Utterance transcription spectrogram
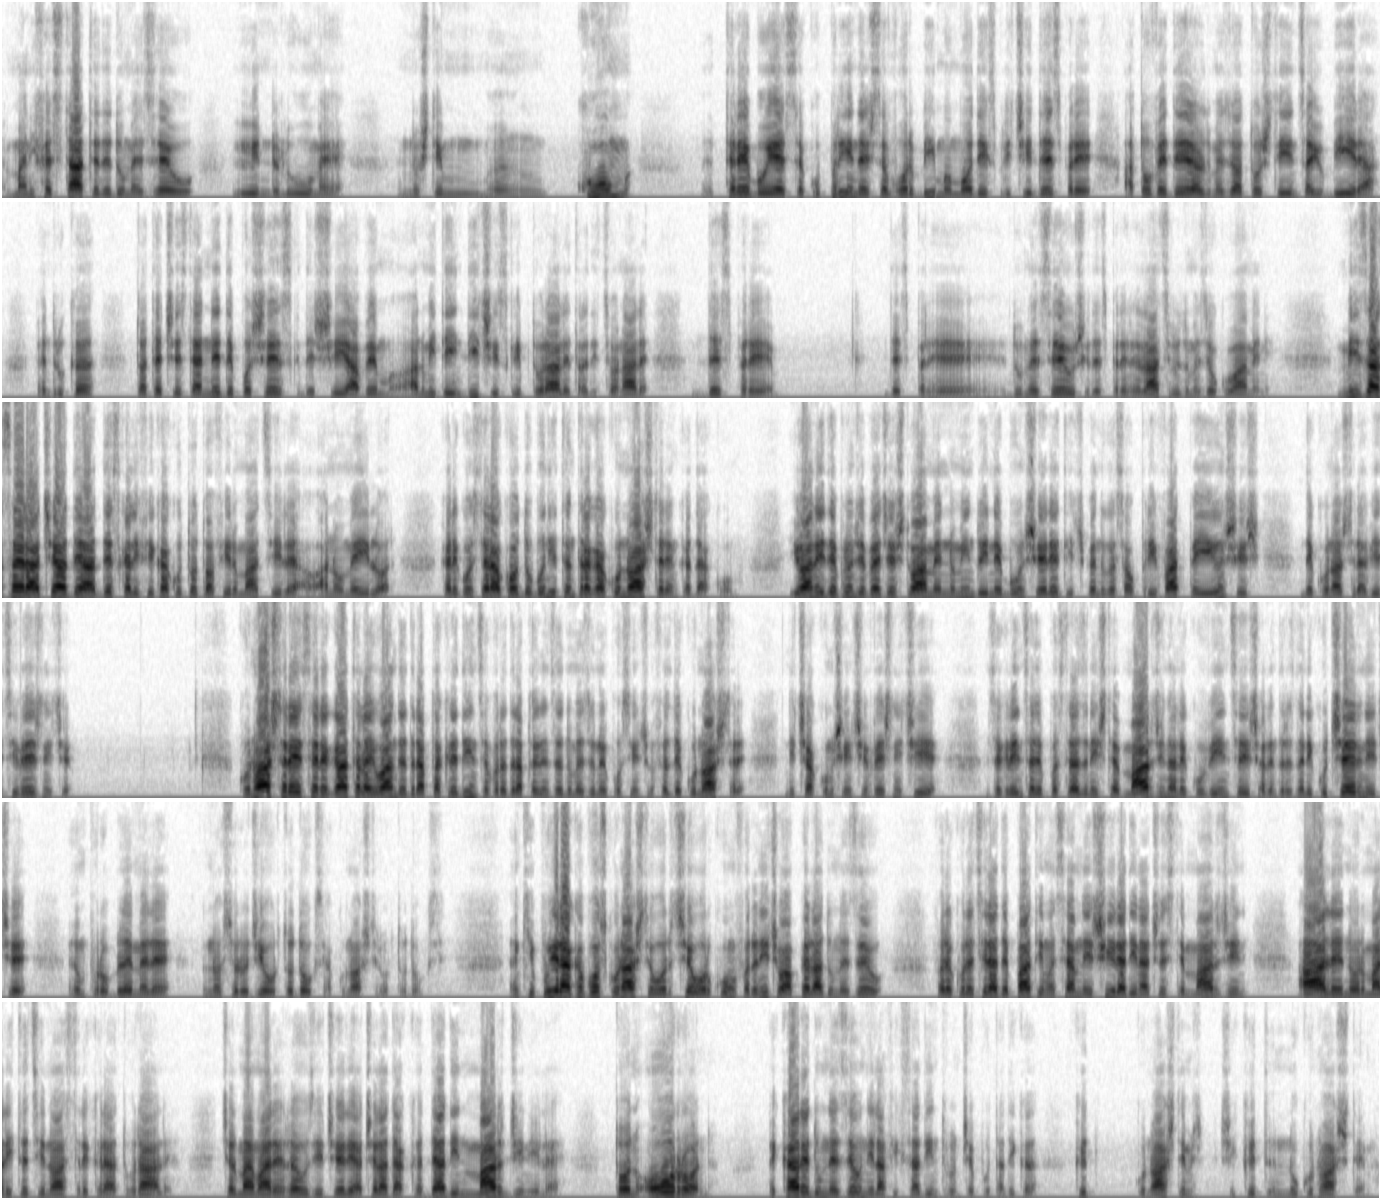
manifestate de Dumnezeu în lume, nu știm cum trebuie să cuprindem și să vorbim în mod explicit despre atovederea lui Dumnezeu, atoștiința, iubirea, pentru că toate acestea ne depășesc, deși avem anumite indicii scripturale, tradiționale despre, despre Dumnezeu și despre relațiile lui Dumnezeu cu oamenii. Miza sa era aceea de a descalifica cu totul afirmațiile anomeilor, care considerau că au dobândit întreaga cunoaștere încă de acum. Ioan îi deplânge pe acești oameni numindu-i nebuni și eretici, pentru că s-au privat pe ei înșiși de cunoașterea vieții veșnice. Cunoașterea este regată la Ioan de dreapta credință, fără dreapta credință Dumnezeu nu e posibil niciun fel de cunoaștere, nici acum și nici în veșnicie. Însă credința le păstrează niște margini ale cuvinței și ale îndrăznării cucernice în problemele gnoseologiei ortodoxe, a cunoașterii ortodoxe. Închipuirea că poți cunoaște orice, oricum, fără nicio apel la Dumnezeu, fără curățirea de patim, înseamnă ieșirea din aceste margini ale normalității noastre creaturale. Cel mai mare rău, zice el, e acela de a cădea din marginile, ton oron, pe care Dumnezeu ni l-a fixat dintr-un început, adică cât cunoaștem și cât nu cunoaștem,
